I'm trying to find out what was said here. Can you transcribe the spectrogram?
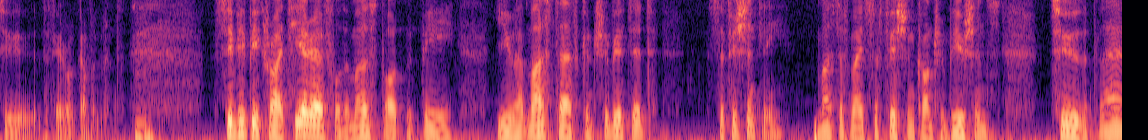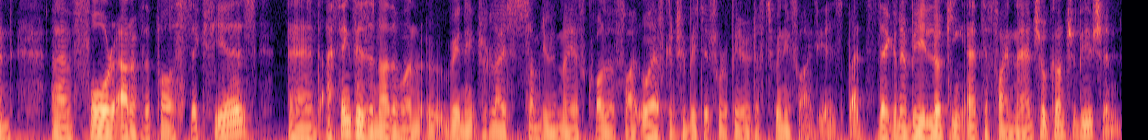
to the federal government. Hmm. CPP criteria, for the most part, would be you have, must have contributed sufficiently, must have made sufficient contributions to the plan um, four out of the past six years. And I think there's another one when it relates to somebody who may have qualified or have contributed for a period of 25 years. But they're going to be looking at the financial contribution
